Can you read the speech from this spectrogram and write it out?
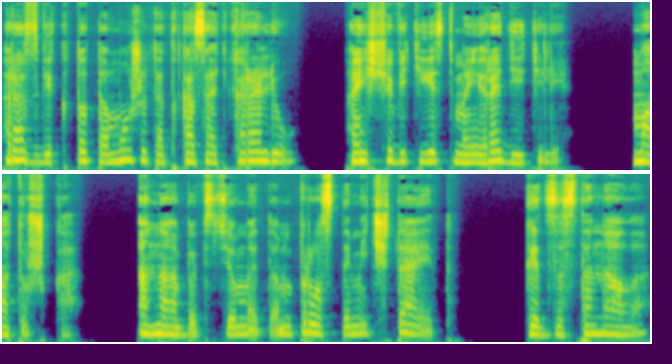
Разве кто-то может отказать королю? А еще ведь есть мои родители. Матушка. Она обо всем этом просто мечтает. Кэт застонала.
